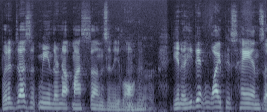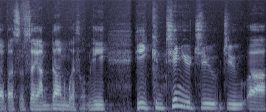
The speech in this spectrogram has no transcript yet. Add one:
but it doesn't mean they're not my sons any longer. Mm-hmm. You know, he didn't wipe his hands of us and say, I'm done with them. He, he continued to, to uh,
